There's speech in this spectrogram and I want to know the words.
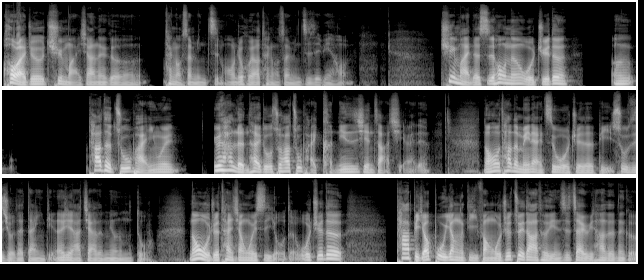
后来就去买一下那个碳烤三明治嘛，我就回到碳烤三明治这边哈。去买的时候呢，我觉得，嗯，他的猪排因为。因为它人太多，所以它猪排肯定是先炸起来的。然后它的美乃滋，我觉得比数字酒再淡一点，而且它加的没有那么多。然后我觉得碳香味是有的。我觉得它比较不一样的地方，我觉得最大的特点是在于它的那个，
